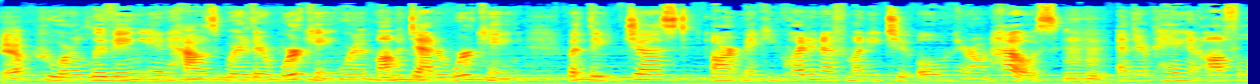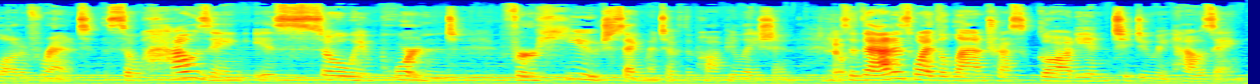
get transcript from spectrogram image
Yeah. who are living in house where they're working, where mom and dad are working, but they just aren't making quite enough money to own their own house Mm-hmm. and they're paying an awful lot of rent. So housing is so important for a huge segment of the population. Yep. So that is why the Land Trust got into doing housing.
